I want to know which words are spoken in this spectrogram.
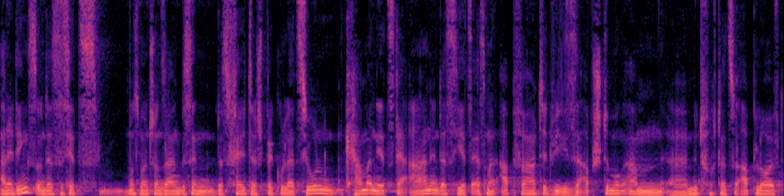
Allerdings, und das ist jetzt, muss man schon sagen, ein bisschen das Feld der Spekulation, kann man jetzt erahnen, dass sie jetzt erstmal abwartet, wie diese Abstimmung am äh, Mittwoch dazu abläuft,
